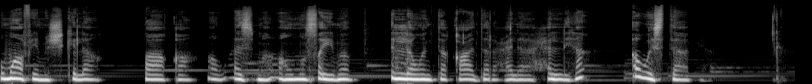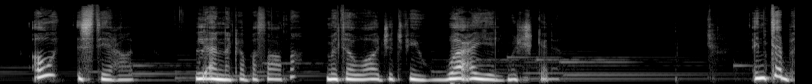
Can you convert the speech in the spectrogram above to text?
وما في مشكلة طاقة أو أزمة أو مصيبة إلا وأنت قادر على حلها أو استابعها أو استيعابها لأنك ببساطة متواجد في وعي المشكلة. انتبه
